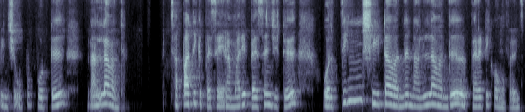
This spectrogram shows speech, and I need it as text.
பிஞ்சு உப்பு போட்டு நல்லா வந்து சப்பாத்திக்கு பிசைகிற மாதிரி பிசைஞ்சிட்டு ஒரு தின் ஷீட்டாக வந்து நல்லா வந்து பெரட்டிக்கோங்க ஃப்ரெண்ட்ஸ்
